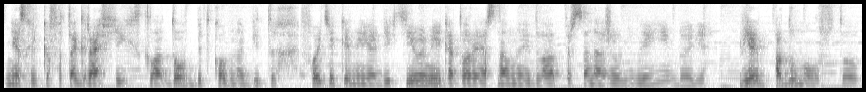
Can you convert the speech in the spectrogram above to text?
несколько фотографий складов, битком набитых фотиками и объективами, которые основные два персонажа в объявлении были. Я подумал, что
